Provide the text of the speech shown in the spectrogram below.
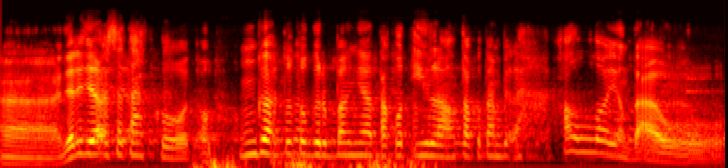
Nah, jadi jangan usah takut. Oh, enggak tutup gerbangnya, takut hilang, takut ambil. Ah, Allah yang tahu.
